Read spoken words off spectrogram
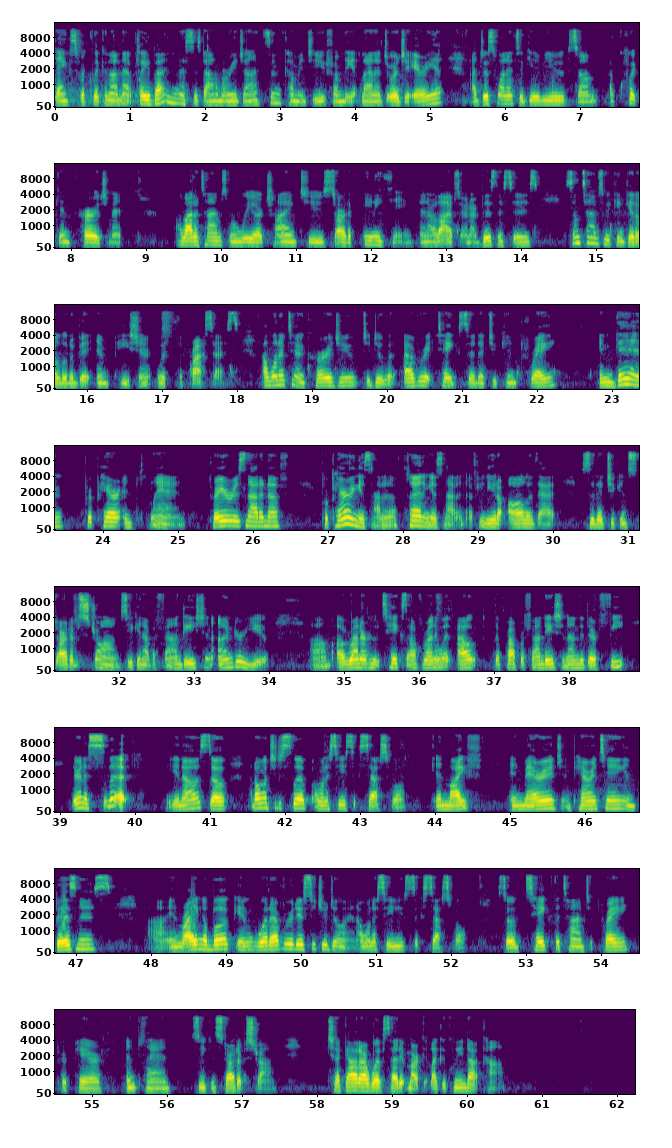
Thanks for clicking on that play button. This is Donna Marie Johnson coming to you from the Atlanta, Georgia area. I just wanted to give you some a quick encouragement. A lot of times when we are trying to start up anything in our lives or in our businesses, sometimes we can get a little bit impatient with the process. I wanted to encourage you to do whatever it takes so that you can pray and then prepare and plan. Prayer is not enough. Preparing is not enough. Planning is not enough. You need all of that so that you can start up strong, so you can have a foundation under you. Um, a runner who takes off running without the proper foundation under their feet, they're going to slip, you know? So I don't want you to slip. I want to see you successful in life, in marriage, in parenting, in business, uh, in writing a book, in whatever it is that you're doing. I want to see you successful. So take the time to pray, prepare, and plan so you can start up strong. Check out our website at marketlikeaqueen.com.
